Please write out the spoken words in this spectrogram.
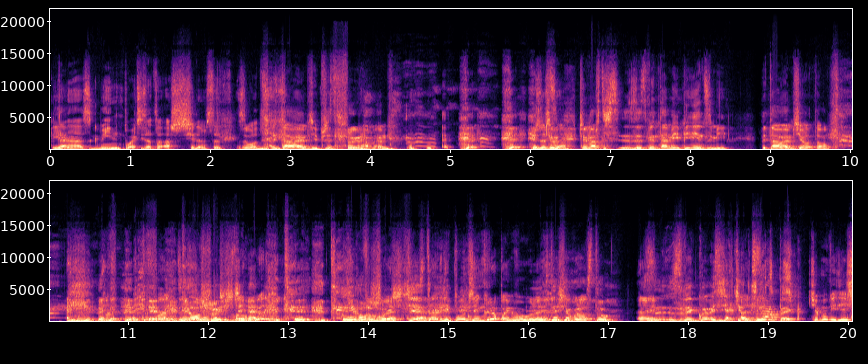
Pyta... jedna z gmin płaci za to aż 700 zł. Pytałem cię przed programem, czy, czy masz coś ze zwierzętami i pieniędzmi. Pytałem cię o to. Ty oszuście! Ty, ty oszuście! stary, połączyłem kropek w ogóle. Jesteś po prostu Ej. z, zwykły, jesteś jak cię drapek. chciałbym wiedzieć...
